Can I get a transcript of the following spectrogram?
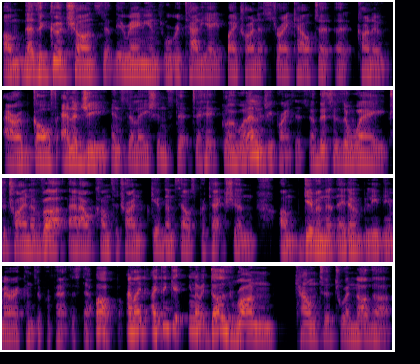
um, there's a good chance that the Iranians will retaliate by trying to strike out at, kind of Arab Gulf energy installations to, to hit global energy prices. So this is a way to try and avert that outcome, to try and give themselves protection, um, given that they don't believe the Americans are prepared to step up. And I, I think it, you know, it does run counter to another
